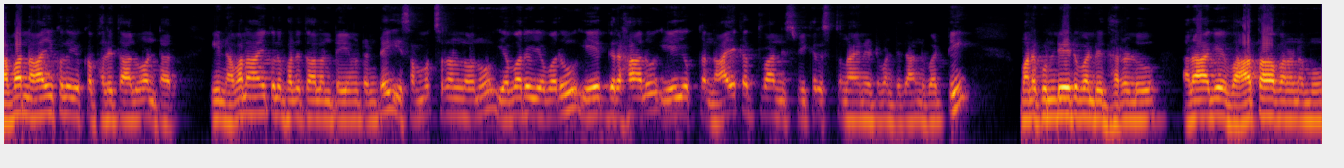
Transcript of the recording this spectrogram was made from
నవనాయకుల యొక్క ఫలితాలు అంటారు. ఈ నవనాయకుల ఫలితాలు అంటే ఏమిటంటే ఈ సంవత్సరంలోనూ ఎవరు ఎవరు ఏ గ్రహాలు ఏ యొక్క నాయకత్వాన్ని స్వీకరిస్తున్నాయనేటువంటి దాన్ని బట్టి మనకుండేటువంటి ధరలు అలాగే వాతావరణము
